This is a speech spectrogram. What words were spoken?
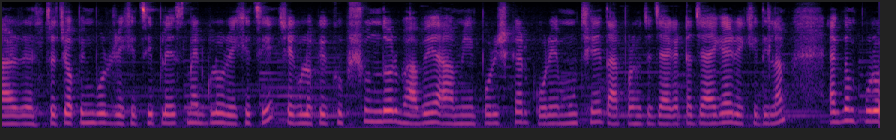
আর চপিং বোর্ড রেখেছি প্লেসম্যাটগুলো রেখেছি, সেগুলোকে খুব সুন্দরভাবে আমি পরিষ্কার করে মুছে তারপর হচ্ছে জায়গাটা জায়গায় রেখে দিলাম। একদম পুরো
